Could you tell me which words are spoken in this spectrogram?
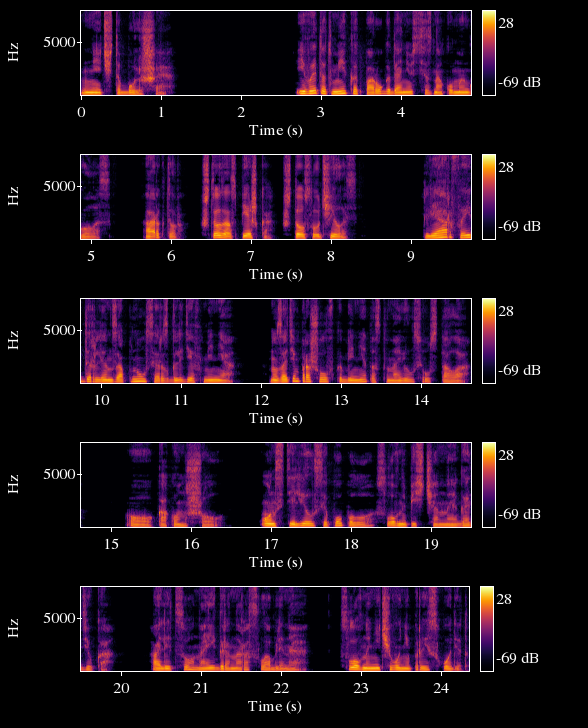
Нечто большее». И в этот миг от порога донесся знакомый голос. «Арктур, что за спешка? Что случилось?» Лиар Фейдерлин запнулся, разглядев меня, но затем прошел в кабинет, остановился у стола. О, как он шел! Он стелился по полу, словно песчаная гадюка, а лицо наигранно расслабленное, словно ничего не происходит.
